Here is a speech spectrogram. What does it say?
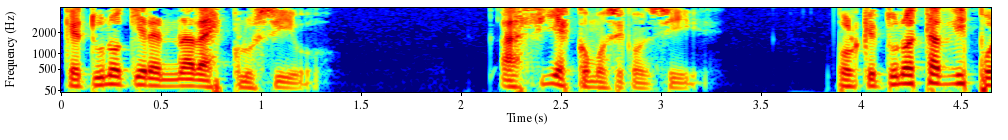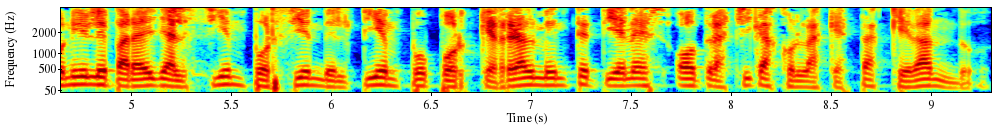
que tú no quieres nada exclusivo. Así es como se consigue. Porque tú no estás disponible para ella al 100% del tiempo porque realmente tienes otras chicas con las que estás quedando.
